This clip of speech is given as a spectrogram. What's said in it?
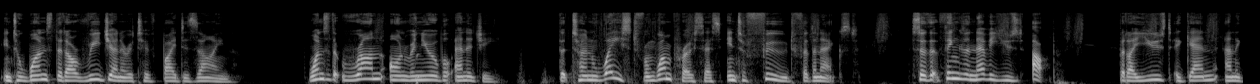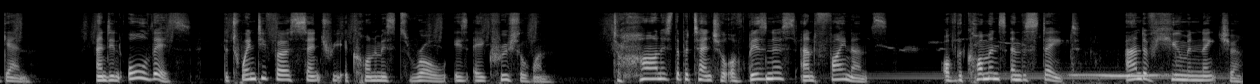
into ones that are regenerative by design. Ones that run on renewable energy, that turn waste from one process into food for the next, so that things are never used up, but are used again and again. And in all this, the 21st century economist's role is a crucial one to harness the potential of business and finance, of the commons and the state, and of human nature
